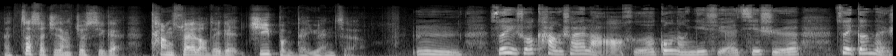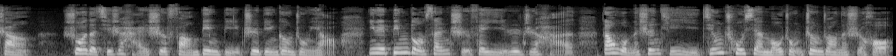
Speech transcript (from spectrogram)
那这实际上就是一个抗衰老的一个基本的原则。嗯，所以说抗衰老和功能医学其实最根本上。说的其实还是防病比治病更重要，因为冰冻三尺非一日之寒。当我们身体已经出现某种症状的时候，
